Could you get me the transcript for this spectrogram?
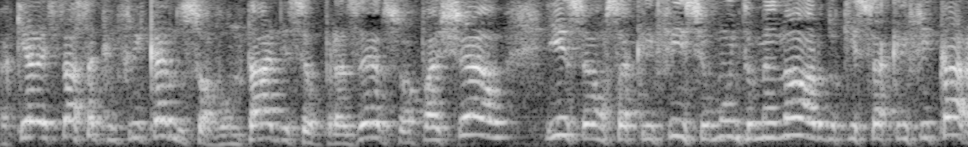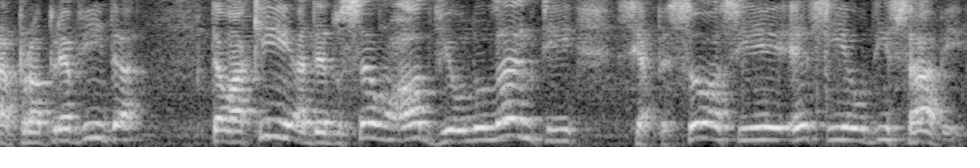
Aqui ela está sacrificando sua vontade, seu prazer, sua paixão. Isso é um sacrifício muito menor do que sacrificar a própria vida. Então aqui a dedução óbvia, ululante, se a pessoa, se esse Yehudi sabe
